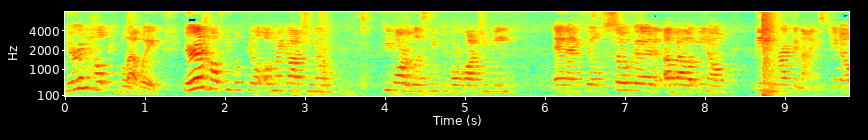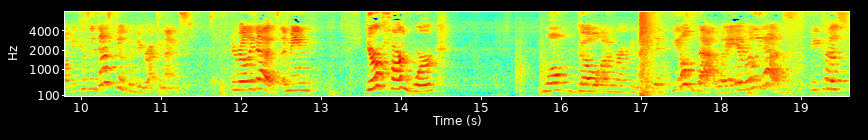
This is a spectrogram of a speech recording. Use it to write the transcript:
you're going to help people that way. You're going to help people feel, oh my gosh, you know, people are listening, people are watching me, and I feel so good about, you know, being recognized, you know, because it does feel good to be recognized. It really does. I mean, your hard work won't go unrecognized. It feels that way. It really does. Because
